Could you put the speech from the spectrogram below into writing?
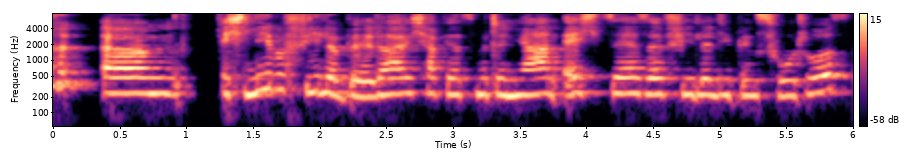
ähm, ich liebe viele Bilder. Ich habe jetzt mit den Jahren echt sehr, sehr viele Lieblingsfotos.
